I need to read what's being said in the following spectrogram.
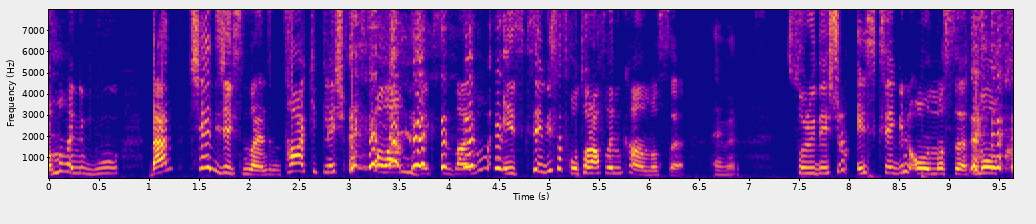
Ama hani bu ben şey diyeceksin zannettim takipleşmek falan diyeceksin zannettim ama eski sevgilisi fotoğrafların kalması. Evet. Soruyu değiştiriyorum eski sevgilinin olması. Nok.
